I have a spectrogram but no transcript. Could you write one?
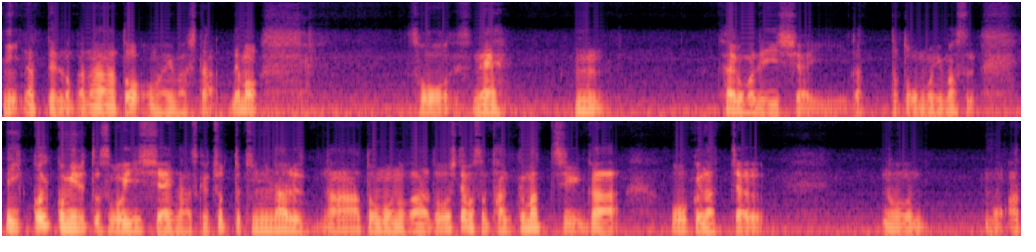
になってるのかなと思いました。でも、そうですね、うん。最後までいい試合だったと思います。で、一個一個見るとすごいいい試合なんですけど、ちょっと気になるなぁと思うのが、どうしてもそのタッグマッチが多くなっちゃうのもあっ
